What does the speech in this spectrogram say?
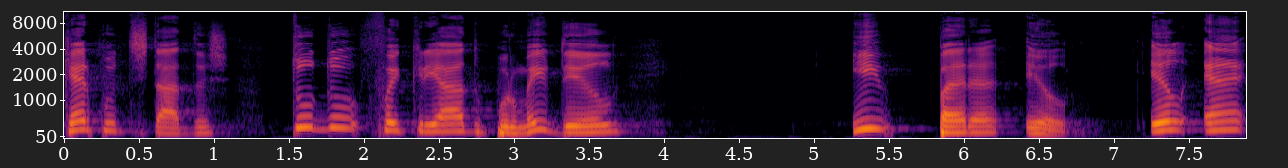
quer potestades, tudo foi criado por meio dele e para ele. Ele é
